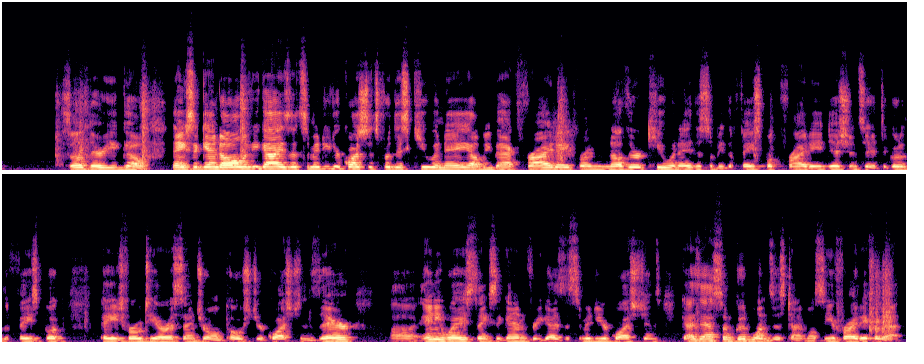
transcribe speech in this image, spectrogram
So there you go. Thanks again to all of you guys that submitted your questions for this Q&A. I'll be back Friday for another Q&A. This will be the Facebook Friday edition, so you have to go to the Facebook page for OTR Central and post your questions there. Uh, anyways, thanks again for you guys that submitted your questions. Guys, ask some good ones this time. I'll see you Friday for that.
